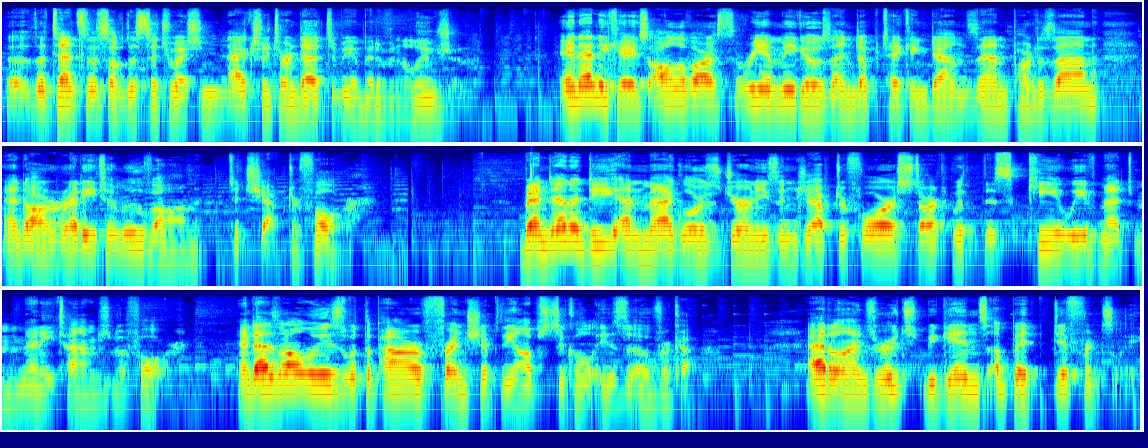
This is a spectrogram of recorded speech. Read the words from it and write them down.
the tenseness of the situation actually turned out to be a bit of an illusion. In any case, all of our three amigos end up taking down Zan Partizanne and are ready to move on to Chapter 4. Bandana Dee and Magolor's journeys in Chapter 4 start with this key we've met many times before. And as always, with the power of friendship, the obstacle is overcome. Adeleine's route begins a bit differently.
